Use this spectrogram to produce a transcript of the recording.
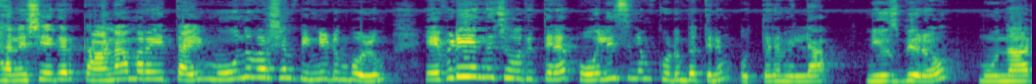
ധനശേഖർ കാണാമറയത്തായി മൂന്ന് വർഷം പിന്നിടുമ്പോഴും എവിടെയെന്ന ചോദ്യത്തിന് പോലീസിനും കുടുംബത്തിനും ഉത്തരമില്ല. ന്യൂസ് ബ്യൂറോ മൂന്നാർ.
